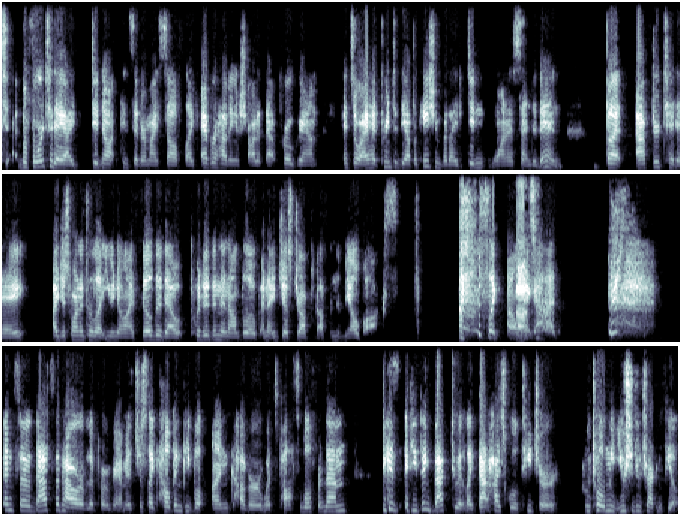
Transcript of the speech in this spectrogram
t- before today i did not consider myself like ever having a shot at that program. And so i had printed the application but i didn't want to send it in. But after today i just wanted to let you know i filled it out put it in an envelope and i just dropped it off in the mailbox was like oh my god. And so that's the power of the program it's just like helping people uncover what's possible for them. Because if you think back to it like that high school teacher who told me you should do track and field.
